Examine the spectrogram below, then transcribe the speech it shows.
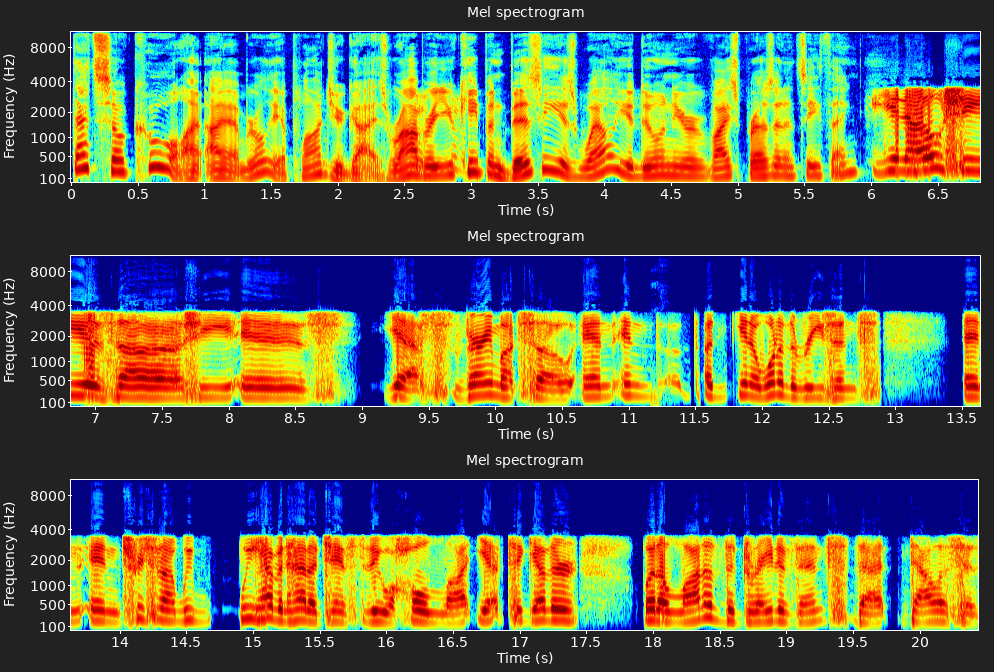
that's so cool. I, I really applaud you guys. Rob, are you keeping busy as well? You doing your vice presidency thing? You know, she is. Uh, she is. Yes, very much so. And and uh, you know, one of the reasons and and Teresa and I we we haven't had a chance to do a whole lot yet together, but a lot of the great events that Dallas has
